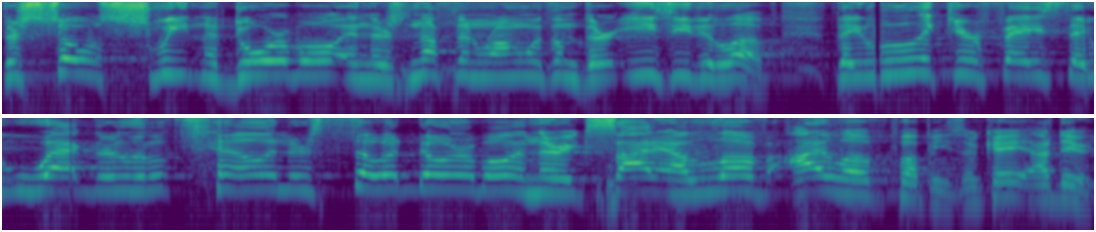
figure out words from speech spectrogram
they're so sweet and adorable, and there's nothing wrong with them. They're easy to love. They lick your face, they wag their little tail, and they're so adorable and they're excited. I love, I love puppies, okay? I do.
